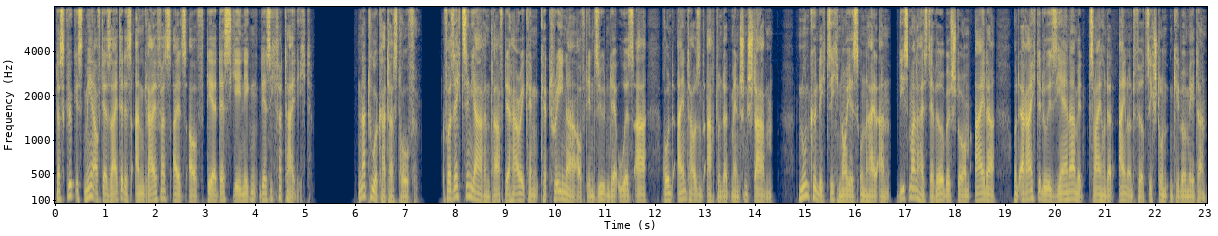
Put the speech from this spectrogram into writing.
Das Glück ist mehr auf der Seite des Angreifers als auf der desjenigen, der sich verteidigt. Naturkatastrophe. Vor 16 Jahren traf der Hurrikan Katrina auf den Süden der USA, rund 1800 Menschen starben. Nun kündigt sich neues Unheil an. Diesmal heißt der Wirbelsturm Ida und erreichte Louisiana mit 241 Stundenkilometern.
